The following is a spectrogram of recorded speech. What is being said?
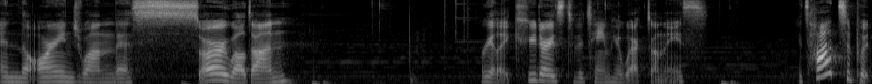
And the orange one. They're so well done. Really, kudos to the team who worked on these. It's hard to put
